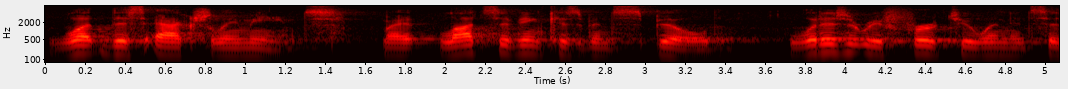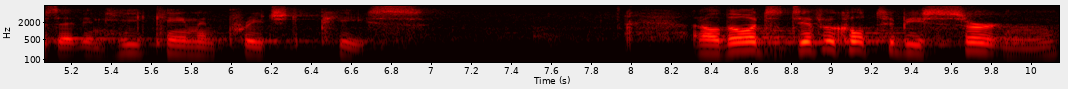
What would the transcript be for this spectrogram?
what this actually means. Right? Lots of ink has been spilled. What does it refer to when it says that, and he came and preached peace? And although it's difficult to be certain,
